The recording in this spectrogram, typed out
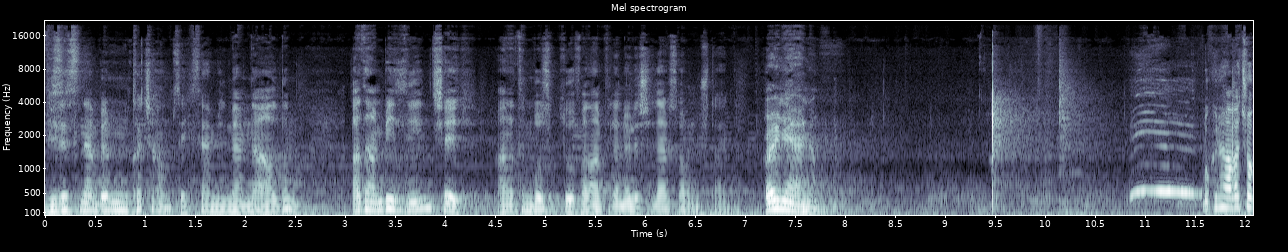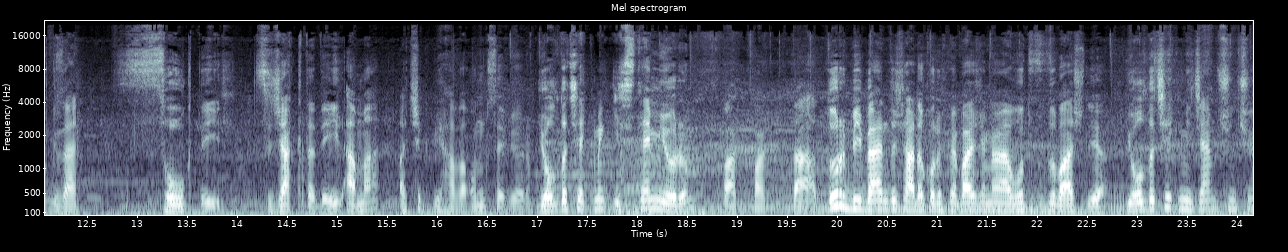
Vizesinden ben onu kaç aldım? 80 bilmem ne aldım. Adam bildiğin şey anlatım bozukluğu falan filan öyle şeyler sormuştu hani. Öyle yani. Bugün hava çok güzel. Soğuk değil. Sıcak da değil ama açık bir hava onu seviyorum. Yolda çekmek istemiyorum. Bak bak daha dur bir ben dışarıda konuşmaya başlayayım hemen vutu vutu başlıyor. Yolda çekmeyeceğim çünkü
